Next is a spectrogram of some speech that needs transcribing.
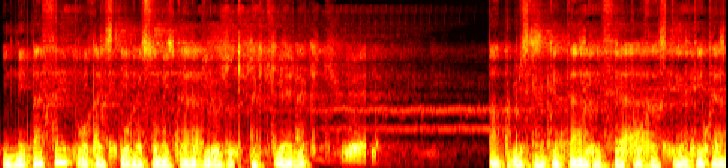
Il n'est pas fait pour rester dans son état biologique actuel. Pas plus qu'un tétard est fait pour rester un tétard.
